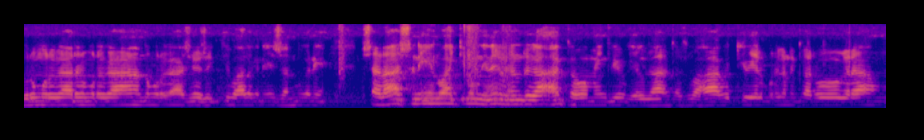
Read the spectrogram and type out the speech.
குருமுருகா அருள்முருகா ஆனந்த முருகா சிவசக்தி பாலகனே சண்முகனே ஷடாசனியின் வாக்கிலும் நினைவு நின்று கவமைங்கியும் வேல்கா கசுவா வெற்றிவேல் முருகனுக்கு அரோகராம்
